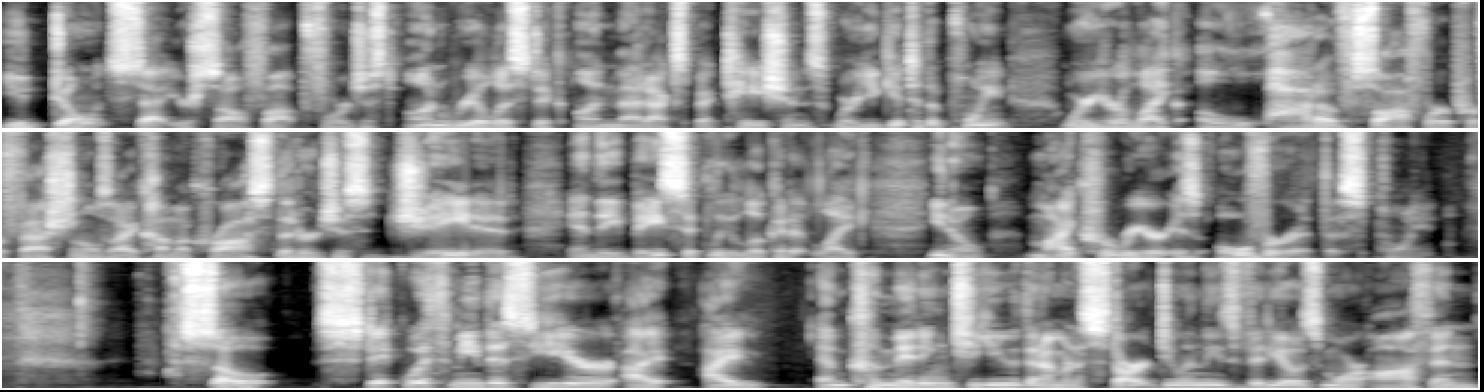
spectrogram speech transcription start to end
You don't set yourself up for just unrealistic unmet expectations where you get to the point where you're like a lot of software professionals i come across that are just jaded and they basically look at it like, you know, my career is over at this point. So stick with me this year. I, I am committing to you that I'm going to start doing these videos more often.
